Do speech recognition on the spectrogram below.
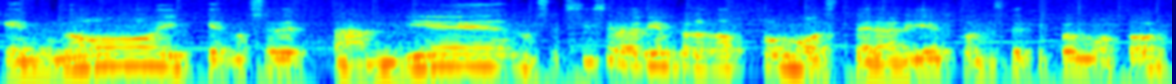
que no y que no se ve tan bien. O sea, sí se ve bien, pero no como esperarías con este tipo de motor.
